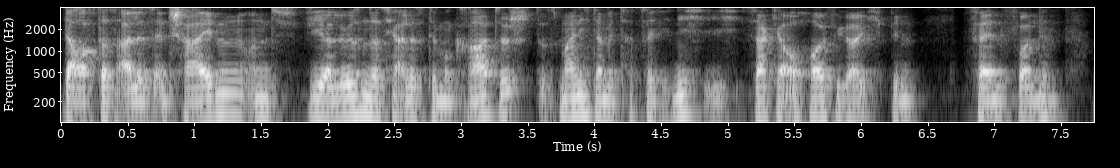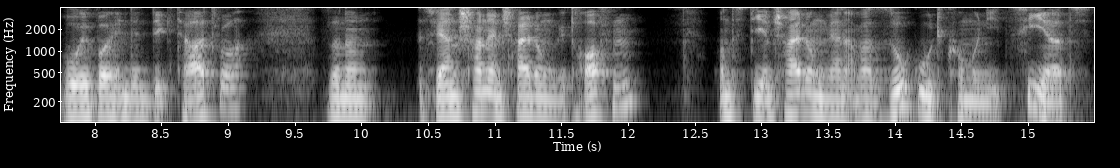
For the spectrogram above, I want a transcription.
darf das alles entscheiden und wir lösen das hier alles demokratisch. Das meine ich damit tatsächlich nicht. Ich sage ja auch häufiger, ich bin Fan von einem wohlwollenden Diktator, sondern es werden schon Entscheidungen getroffen und die Entscheidungen werden aber so gut kommuniziert,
